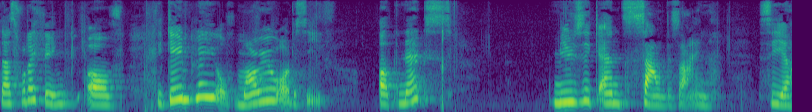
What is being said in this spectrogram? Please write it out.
that's what I think of the gameplay of Mario Odyssey. Up next, music and sound design. See ya.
